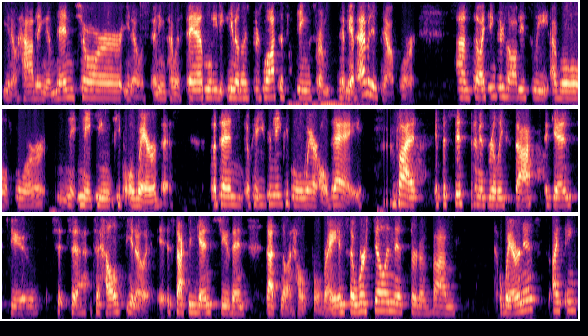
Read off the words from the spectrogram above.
you know, having a mentor, you know, spending time with family. You know, there's there's lots of things from that we have evidence now for. Um, so I think there's obviously a role for ma- making people aware of this. But then, okay, you can make people aware all day, but if the system is really stacked against you, to, to, to help, you know, stacked against you, then that's not helpful, right? And so we're still in this sort of um, awareness, I think,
